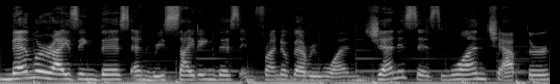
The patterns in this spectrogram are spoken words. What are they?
memorizing this and reciting this in front of everyone. Genesis 1, chapter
